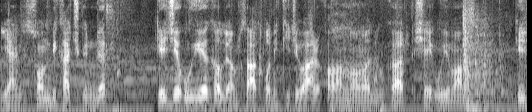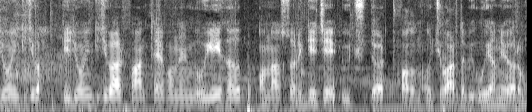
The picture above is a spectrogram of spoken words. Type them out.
yani son birkaç gündür gece uyuyakalıyorum. Saat 12 civarı falan. Normalde bu kadar şey uyumam. Gece 12 civarı, gece 12 civarı falan telefon elimde uyuyakalıp ondan sonra gece 3-4 falan o civarda bir uyanıyorum.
